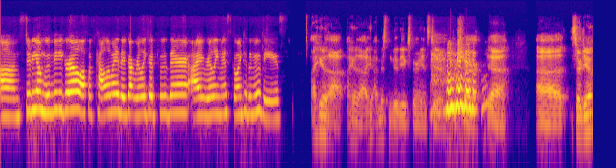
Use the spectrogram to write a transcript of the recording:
Um, Studio Movie Grill off of Calloway, they've got really good food there. I really miss going to the movies. I hear that. I hear that. I, I miss the movie experience too. For sure. Yeah. Uh, Sergio.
